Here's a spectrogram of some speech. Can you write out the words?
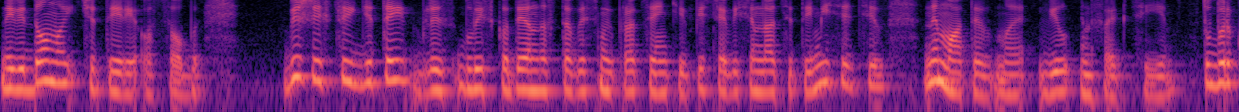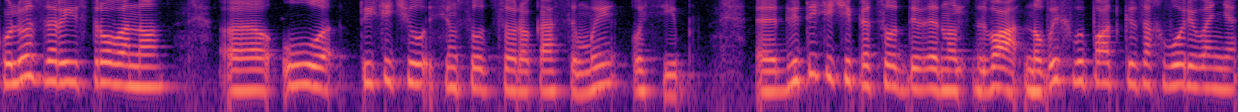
невідомий 4 особи. Більшість цих дітей, близ- близько 98% після 18 місяців, не матиме ВІЛ-інфекції. Туберкульоз зареєстровано е, у 1747 осіб. Е, 2592 нових випадки захворювання,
